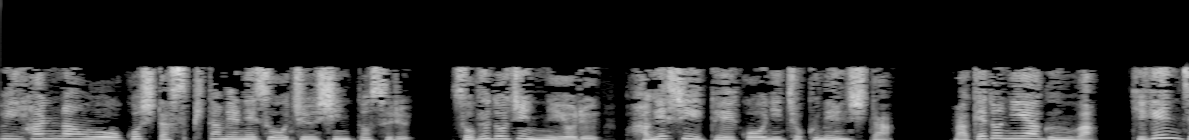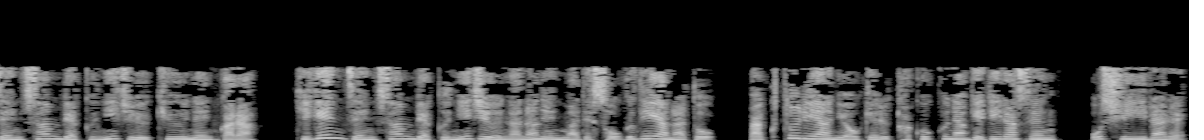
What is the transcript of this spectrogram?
び反乱を起こしたスピタメネスを中心とする、ソグド人による激しい抵抗に直面した。マケドニア軍は、紀元前329年から紀元前327年までソグディアナとバクトリアにおける過酷なゲリラ戦を強いられ、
